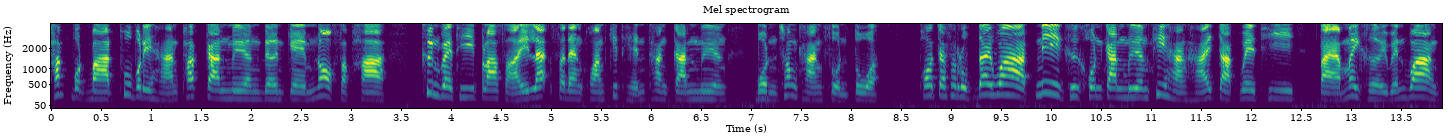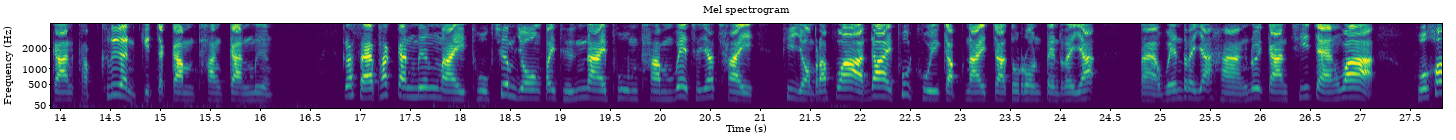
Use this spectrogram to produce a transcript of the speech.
พักบทบาทผู้บริหารพักการเมืองเดินเกมนอกสภา ขึ้นเวทีปราศัยและแสดงความคิดเห็นทางการเมืองบนช่องทางส่วนตัว พอจะสรุปได้ว่านี่คือคนการเมืองที่ห่างหายจากเวที แต่ไม่เคยเว้นว่างการขับเคลื่อนกิจกรรมทางการเมือง กระแสพักการเมืองใหม่ถูกเชื่อมโยงไปถึงนายภูมิธรรมเวชยชัย ที่ยอมรับว่าได้พูดคุยกับนายจาตุรนเป็นระยะ แต่เว้นระยะห่างด้วยการชี้แจงว่า หัวข้อ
